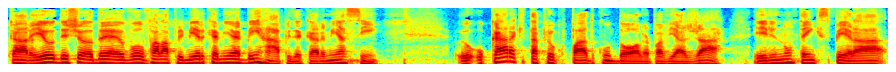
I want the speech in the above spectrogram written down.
Cara, eu deixa, André, eu vou falar primeiro que a minha é bem rápida, cara. A minha é assim. O cara que está preocupado com o dólar para viajar, ele não tem que esperar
